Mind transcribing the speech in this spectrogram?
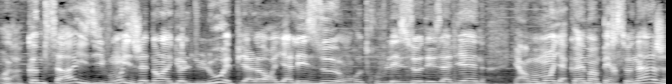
Voilà, comme ça, ils y vont, ils se jettent dans la gueule du loup. Et puis alors, il y a les œufs, on retrouve les œufs des aliens. Et à un moment, il y a quand même un personnage.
